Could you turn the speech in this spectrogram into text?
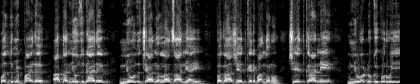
पण तुम्ही पाहिलं आता न्यूज डायरेक्ट न्यूज चॅनल चॅनललाच आली आहे. बघा शेतकरी बांधवनो शेतकऱ्यांनी निवडणुकीपूर्वी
